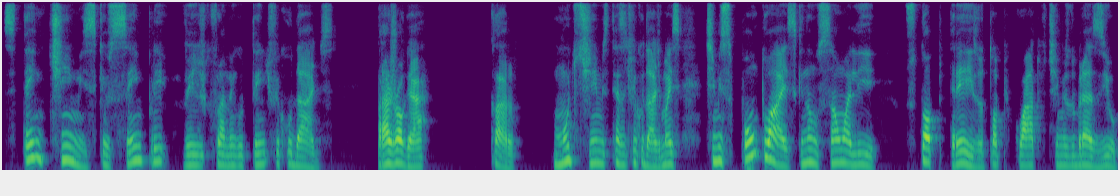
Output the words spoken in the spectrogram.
Se tem times que eu sempre vejo que o Flamengo tem dificuldades para jogar, claro, muitos times têm essa dificuldade, mas times pontuais que não são ali os top 3 ou top 4 times do Brasil,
